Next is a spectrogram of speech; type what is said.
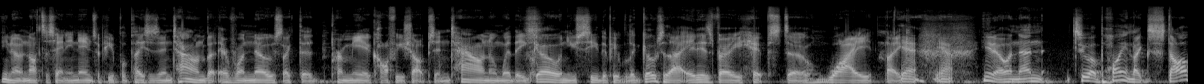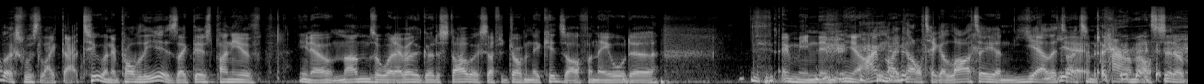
you know, not to say any names of people, places in town, but everyone knows like the premier coffee shops in town and where they go and you see the people that go to that. It is very hipster, white, like, Yeah, yeah. you know, and then to a point, like Starbucks was like that too, and it probably is. Like, there's plenty of, you know, mums or whatever that go to Starbucks after dropping their kids off and they order. I mean, you know, I'm like, I'll take a latte and yeah, let's Yeah. add some caramel syrup,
